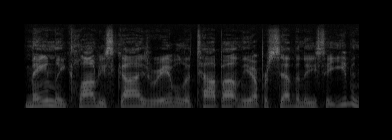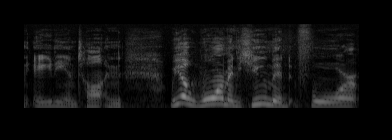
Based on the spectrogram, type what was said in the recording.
mainly cloudy skies, we were able to top out in the upper 70s to even 80 in Taunton. We are warm and humid for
